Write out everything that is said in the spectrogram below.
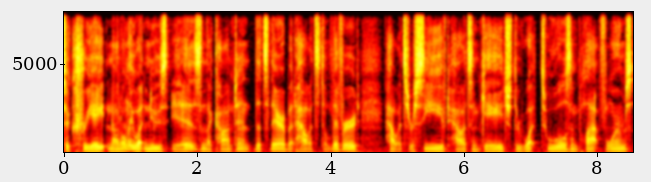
to create not only what news is and the content that's there, but how it's delivered, how it's received, how it's engaged, through what tools and platforms.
